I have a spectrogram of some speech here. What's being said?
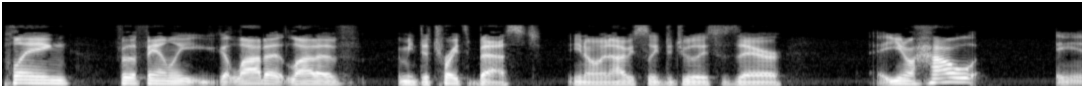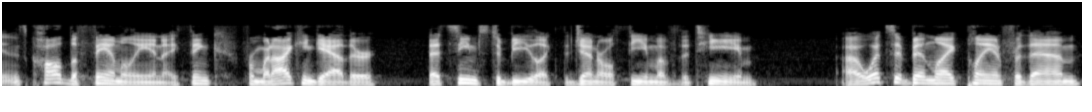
playing for the family. You got a lot of, lot of. I mean, Detroit's best, you know, and obviously DeJulius is there. You know how, it's called the family, and I think from what I can gather, that seems to be like the general theme of the team. Uh, what's it been like playing for them,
